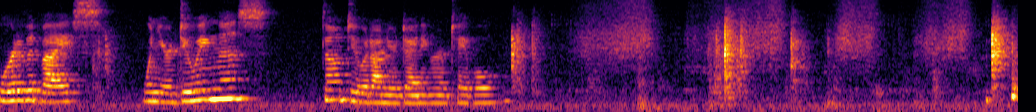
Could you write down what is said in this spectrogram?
Word of advice, when you're doing this, don't do it on your dining room table. All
